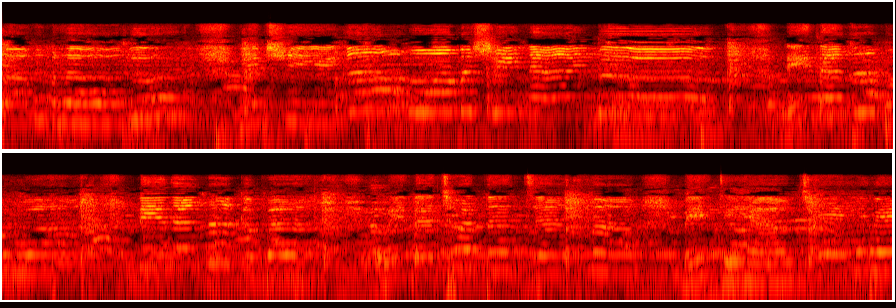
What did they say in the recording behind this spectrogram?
ဘာမှမလို့ဘူးမြင်ရှိရင်ငါဘဝမရှိနိုင်ဘူးနေတဲ့ငါဘဝနေတဲ့ တ္တာချေပဲ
